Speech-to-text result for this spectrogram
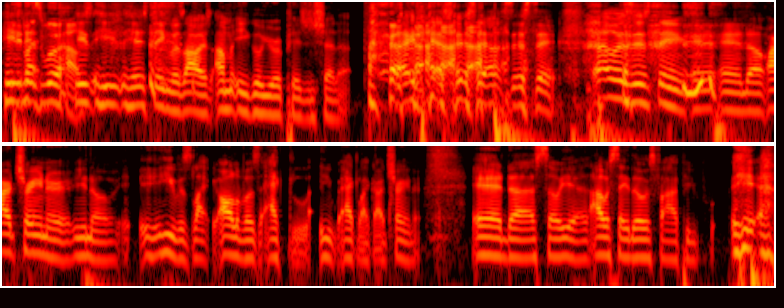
he's in like- his wheelhouse. He's, he's, his thing was always, "I'm an eagle, you're a pigeon. Shut up." Like, that was his thing. That was his thing. And, and um, our trainer, you know, he was like, all of us act, he act like our trainer. And uh, so, yeah, I would say those five people. Yeah.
